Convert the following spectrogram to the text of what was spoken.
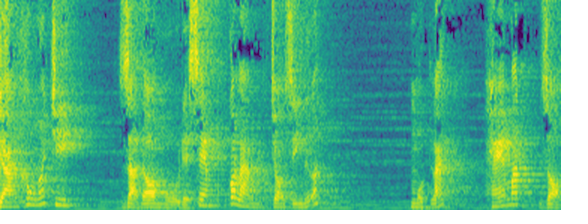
Chàng không nói chi, Giả đò ngủ để xem có làm trò gì nữa. Một lát, Hé mắt dòm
